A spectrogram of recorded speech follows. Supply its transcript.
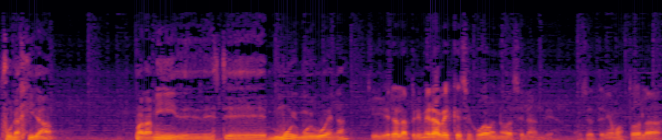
fue una gira para mí de, este, muy muy buena. Sí, era la primera vez que se jugaba en Nueva Zelanda. O sea, teníamos todas las,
